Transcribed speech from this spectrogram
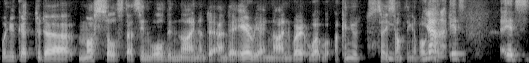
when you get to the muscles that's involved in nine and the, and the area in nine, where what, what can you say something about yeah, that? Yeah, it's it's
